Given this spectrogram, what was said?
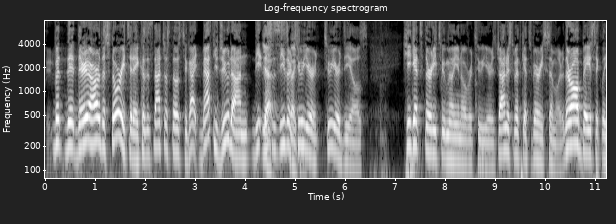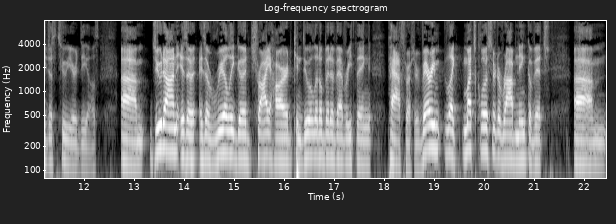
but th they are the story today because it's not just those two guys. Matthew Judon, the, Yes, this is these are two you. year two year deals. He gets thirty two million over two years. Jonnu Smith gets very similar. They're all basically just two year deals. Um, Judon is a is a really good try hard, can do a little bit of everything pass rusher. Very like much closer to Rob Ninkovich um,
